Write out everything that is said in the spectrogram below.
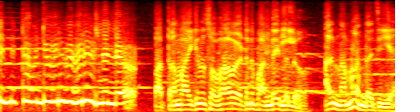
എന്നിട്ട് അവന്റെ ഒരു വിവരമില്ലല്ലോ പത്രം വായിക്കുന്ന സ്വഭാവം ഏട്ടന് പണ്ടേ ഇല്ലല്ലോ. അത് നമ്മൾ എന്താ ചെയ്യാ?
